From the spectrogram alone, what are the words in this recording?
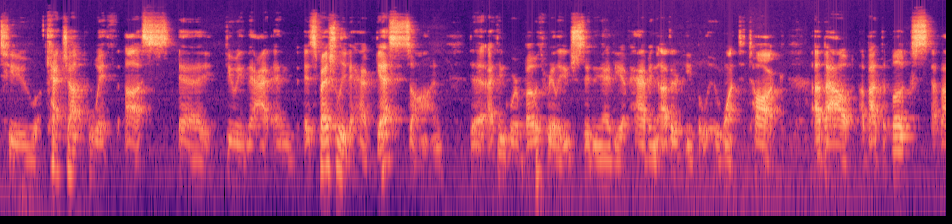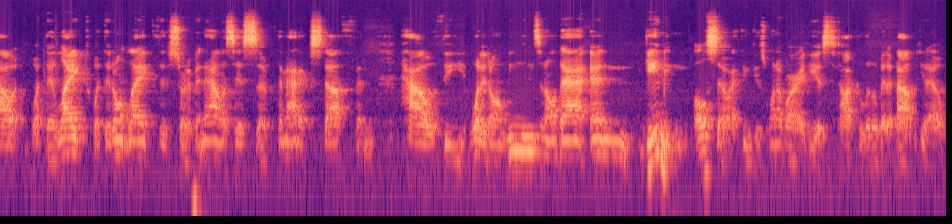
to catch up with us uh, doing that, and especially to have guests on. That I think we're both really interested in the idea of having other people who want to talk about about the books, about what they liked, what they don't like, the sort of analysis of thematic stuff and how the what it all means and all that. And gaming also I think is one of our ideas to talk a little bit about, you know,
